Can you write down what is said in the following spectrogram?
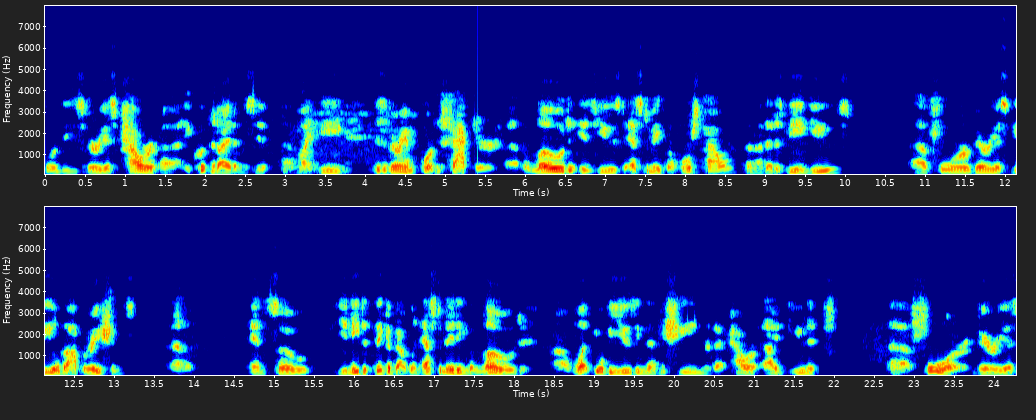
for these various power uh, equipment items uh, might be is a very important factor. Uh, the load is used to estimate the horsepower that is being used uh, for various field operations. Uh, and so you need to think about when estimating the load, uh, what you'll be using that machine or that power unit uh, for various,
